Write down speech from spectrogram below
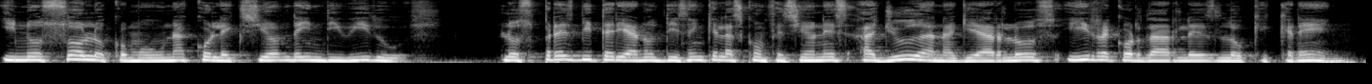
y no solo como una colección de individuos. Los presbiterianos dicen que las confesiones ayudan a guiarlos y recordarles lo que creen.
